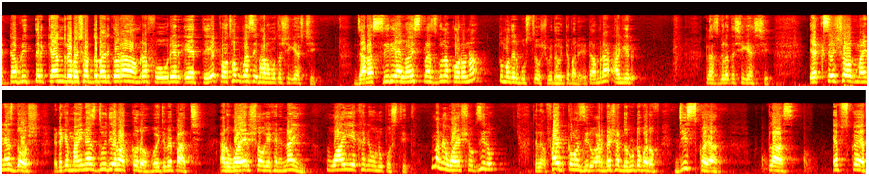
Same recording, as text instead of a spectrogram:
একটা বৃত্তের কেন্দ্র ব্যাসার্ধ বাইর করা আমরা ফোরের এতে প্রথম ক্লাসে ভালো মতো শিখে আসছি। যারা সিরিয়াল ওয়াইজ ক্লাসগুলো করো না, তোমাদের বুঝতে অসুবিধা হইতে পারে। এটা আমরা আগের ক্লাসগুলোতে শিখে আসছি। এক্সের শখ মাইনাস দশ, এটাকে মাইনাস দুই দিয়ে ভাগ করো, হয়ে যাবে পাঁচ। আর ওয়াই এর শখ এখানে নাই ওয়াই এখানে অনুপস্থিত। মানে ওয়াই এর শখ জিরো তাহলে ফাইভ কমা জিরো আর ব্যাসার্ধ root over of G square plus F square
